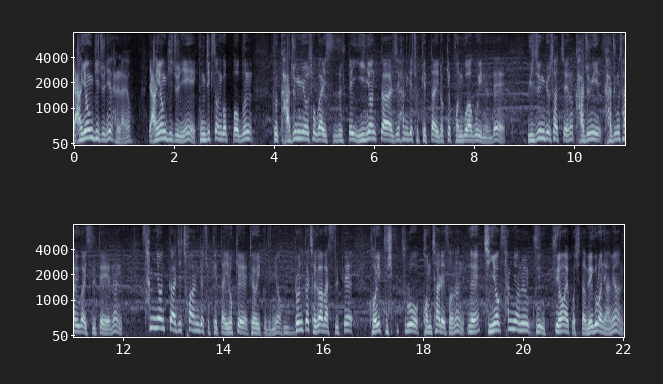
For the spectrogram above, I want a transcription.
양형 기준이 달라요. 양형 기준이 공직선거법은 그 가중 요소가 있을 때 2년까지 하는 게 좋겠다 이렇게 권고하고 있는데 위증교사죄는 가중이 가중 사유가 있을 때에는 3년까지 처하는 게 좋겠다 이렇게 되어 있거든요. 그러니까 제가 봤을 때 거의 99% 검찰에서는 네. 징역 3년을 구, 구형할 것이다. 왜 그러냐면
